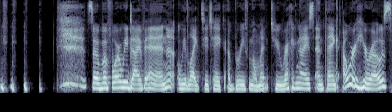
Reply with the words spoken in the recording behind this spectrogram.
so, before we dive in, we'd like to take a brief moment to recognize and thank our heroes,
